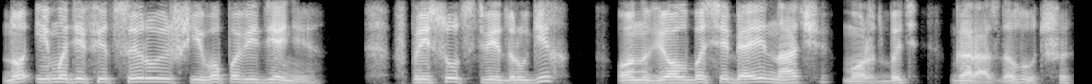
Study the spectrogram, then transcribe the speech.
но и модифицируешь его поведение. В присутствии других он вел бы себя иначе, может быть, гораздо лучше.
